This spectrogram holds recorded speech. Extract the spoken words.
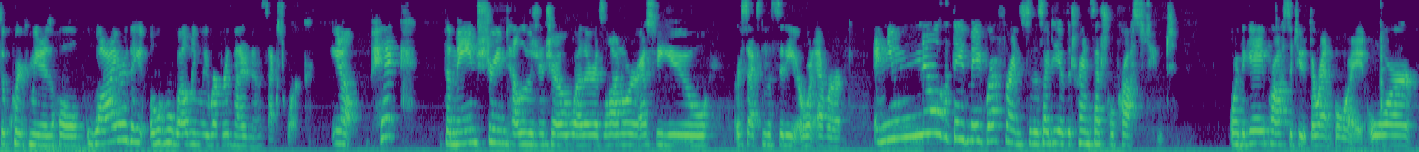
the queer community as a whole, why are they overwhelmingly represented in sex work? You know, pick the mainstream television show, whether it's Law and Order SVU or Sex in the City or whatever, and you know that they've made reference to this idea of the transsexual prostitute or the gay prostitute, the rent boy, or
